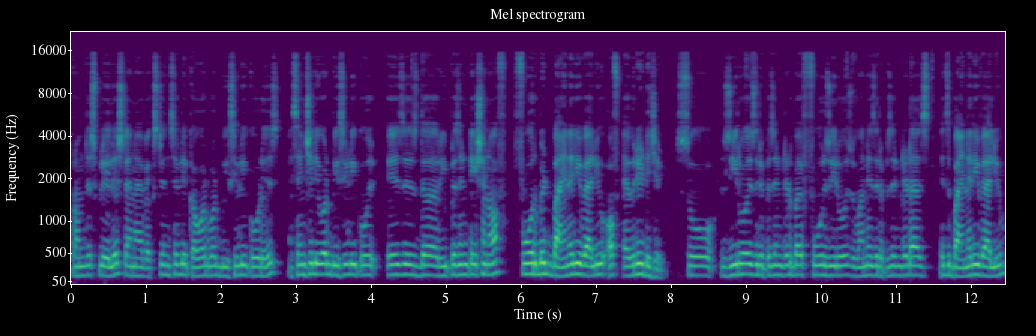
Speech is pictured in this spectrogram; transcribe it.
from this playlist and I've extensively covered what BCD code is. Essentially, what BCD code is, is the representation of 4-bit binary value of every digit. So, 0 is represented by 4 zeros, 1 is represented as its binary value,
